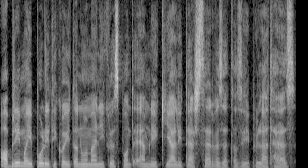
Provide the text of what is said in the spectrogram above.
A Brémai Politikai Tanulmányi Központ emlékkiállítás szervezett az épülethez.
